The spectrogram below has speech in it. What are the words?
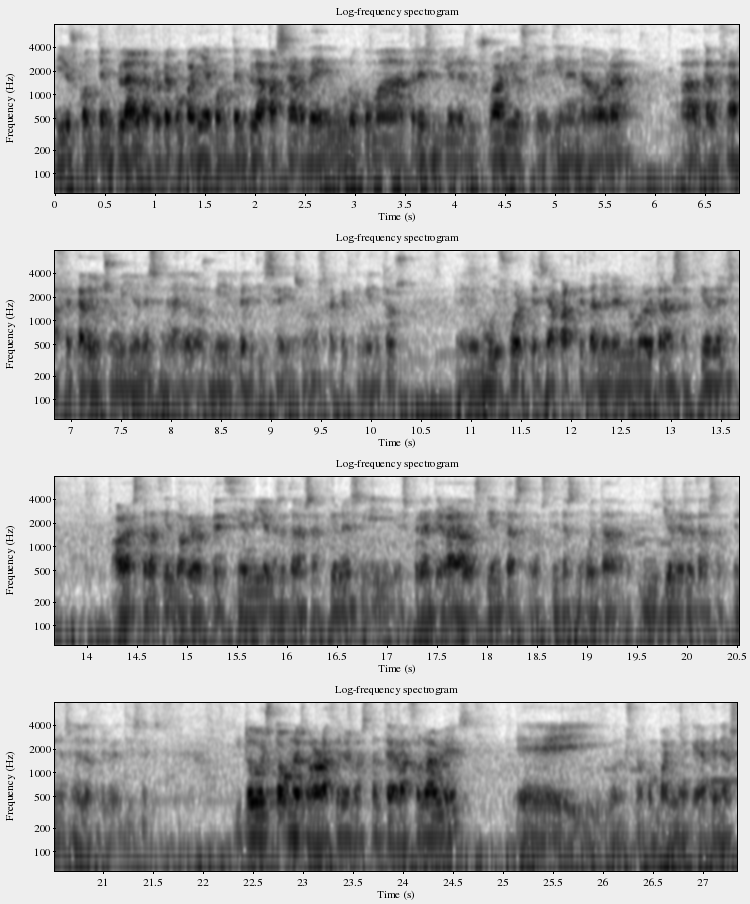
ellos contemplan, la propia compañía contempla pasar de 1,3 millones de usuarios que tienen ahora a alcanzar cerca de 8 millones en el año 2026, ¿no? o sea, crecimientos eh, muy fuertes y aparte también el número de transacciones, ahora están haciendo alrededor de 100 millones de transacciones y esperan llegar a 200, 250 millones de transacciones en el 2026. Y todo esto a unas valoraciones bastante razonables eh, y bueno, es una compañía que apenas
